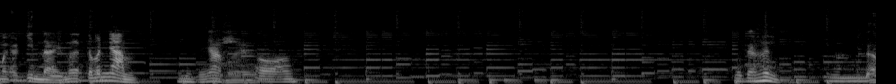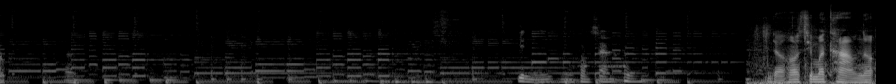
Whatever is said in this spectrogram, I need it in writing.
มันก็กินได้เมื่อแต่มันยมันยากเลยอ๋อมันจะขึ้นแบบ กินความแซ่บเดี๋ยวเขาสิมาถามเนาะ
